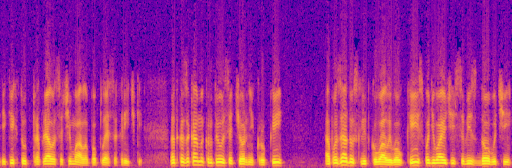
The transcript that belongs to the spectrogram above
яких тут траплялося чимало по плесах річки. Над козаками крутилися чорні круки, а позаду слідкували вовки, сподіваючись собі здобичі,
